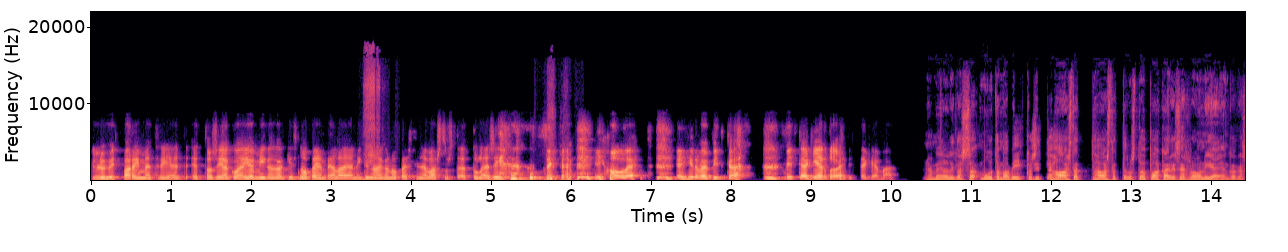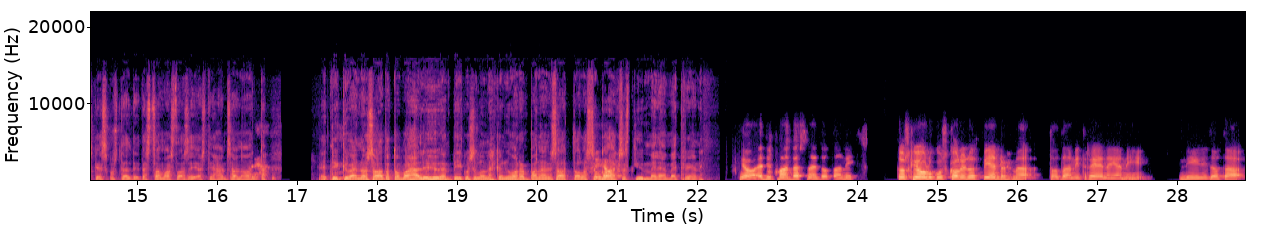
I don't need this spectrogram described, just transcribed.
lyhyt pari metriä, että et tosiaan kun ei ole mikään kaikista nopein pelaaja, niin kyllä aika nopeasti ne vastustajat tulee siihen, siihen iholle, että ei hirveän pitkää, pitkää kiertoa ehdi tekemään. No, meillä oli tuossa muutama viikko sitten haastat, haastattelussa tuo Pakarisen Ronia, jonka kanssa keskusteltiin tästä samasta asiasta, ja hän sanoi, että, että nykyään nuo saatot on vähän lyhyempiä kuin silloin ehkä nuorempana, niin saattaa olla se Joo. 80 metriä. Niin. Joo, et nyt mä oon tässä näin, tota, niin, tuossa joulukuussa, oli noita pienryhmä tota, niin, treenejä, niin, niin, niin tota,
